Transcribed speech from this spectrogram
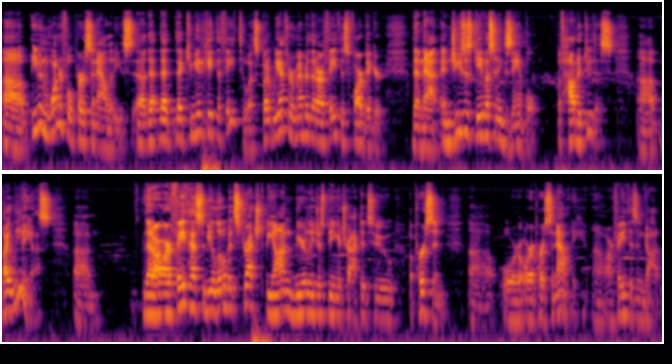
uh, even wonderful personalities uh, that, that that communicate the faith to us. But we have to remember that our faith is far bigger than that, and Jesus gave us an example of how to do this uh, by leaving us. Um, that our, our faith has to be a little bit stretched beyond merely just being attracted to a person uh, or, or a personality. Uh, our faith is in God.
